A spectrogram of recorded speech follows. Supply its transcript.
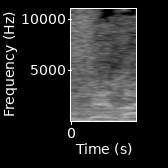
shit, let's!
